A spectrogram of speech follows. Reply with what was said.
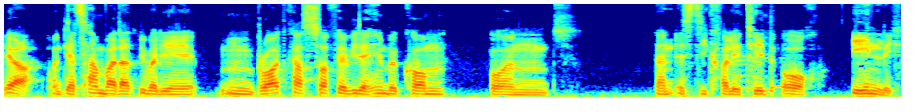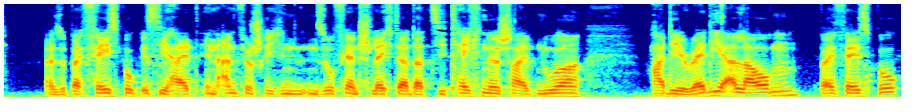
Ja, und jetzt haben wir das über die hm, Broadcast-Software wieder hinbekommen und dann ist die Qualität auch ähnlich. Also bei Facebook ist sie halt in Anführungsstrichen insofern schlechter, dass sie technisch halt nur HD Ready erlauben bei Facebook.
